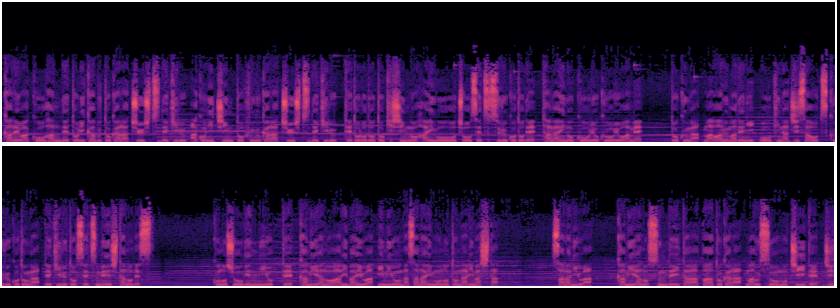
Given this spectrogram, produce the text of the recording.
彼は後半でトリカブトから抽出できるアコニチンとフグから抽出できるテトロドトキシンの配合を調節することで互いの効力を弱め、毒が回るまでに大きな時差を作ることができると説明したのです。この証言によって神谷のアリバイは意味をなさないものとなりました。さらには、神谷の住んでいたアパートからマウスを用いて実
